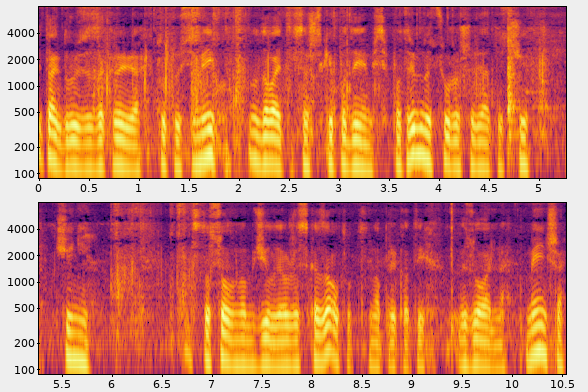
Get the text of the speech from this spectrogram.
І так, друзі, закрив я тут у сімейку. Ну давайте все ж таки подивимося, потрібно цю розширяти чи, чи ні. Стосовно бджіл я вже сказав, тут, наприклад, їх візуально менше.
